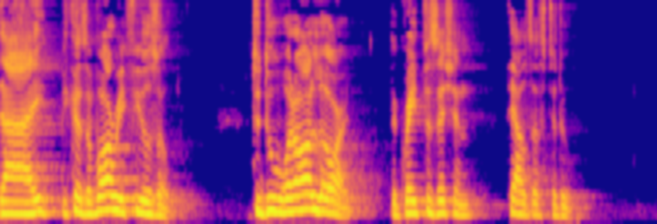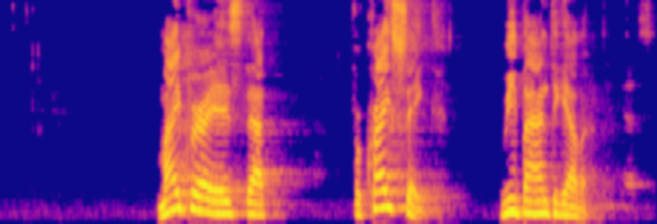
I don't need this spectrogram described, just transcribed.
die because of our refusal to do what our Lord, the great physician, tells us to do. My prayer is that for Christ's sake, we band together. Yes.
